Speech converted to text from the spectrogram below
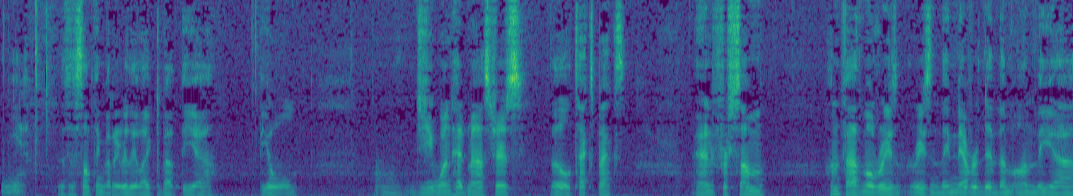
Yeah, this is something that I really liked about the uh, the old G1 headmasters, the little tech specs, and for some unfathomable reason, reason they never did them on the uh,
